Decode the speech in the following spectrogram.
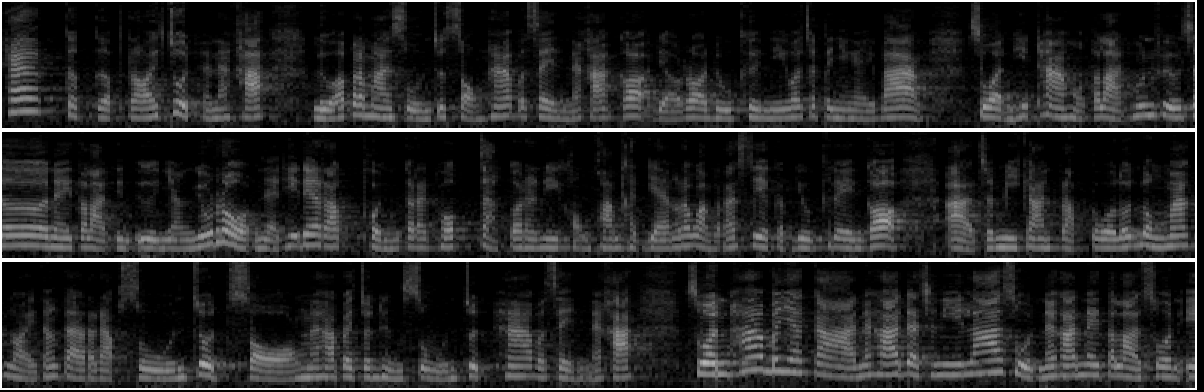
แค่เกือบเกือบร้อยจุดนะคะ หรือว่าประมาณ 0.25%นะคะ ก็เดี๋ยวรอดูคืนนี้ว่าจะเป็นยังไงบ้าง ส่วนทิศทางของตลาดหุ้น future ในตลาดอื่น ๆ อย่างยุโรปเนี่ยที่ได้รับผลกระทบจากกรณีของความขัดแย้งระหว่างรัสเซียกับยูเครนก็อาจจะมีการปรับตัวลดลงมากหน่อยตั้งแต่ระดับ 0.2 นะคะ ไปจนถึง 0.5%นะคะ ส่วนภาพบรรยากาศนะคะ ดัชนีล่าสุดนะคะในตลาดโซนเอ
